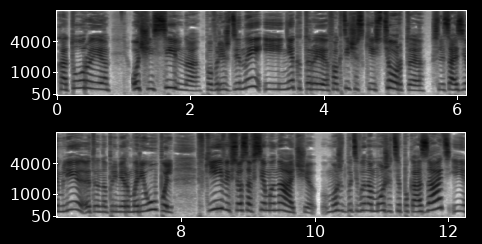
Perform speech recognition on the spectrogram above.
которые очень сильно повреждены, и некоторые фактически стерты с лица земли. Это, например, Мариуполь. В Киеве все совсем иначе. Может быть, вы нам можете показать и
